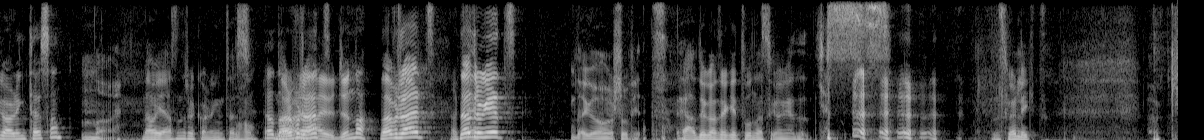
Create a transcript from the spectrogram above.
Garling Tess, han. Nei, Det var jeg som trakk Garling Tess. Ja, da er det for sent. Audun, da. Nå er det for seint! Det er trukket! det går så fint. Ja, du kan trekke to neste gang. Audun. Yes! Det skal være likt. Ok.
